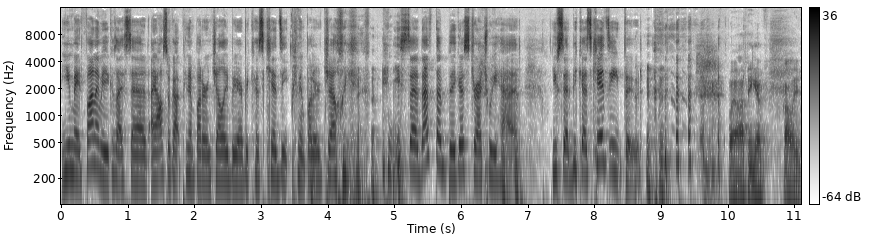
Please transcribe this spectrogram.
you made fun of me because I said I also got peanut butter and jelly beer because kids eat peanut butter and jelly. and you said that's the biggest stretch we had. You said because kids eat food. well, I think I've probably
